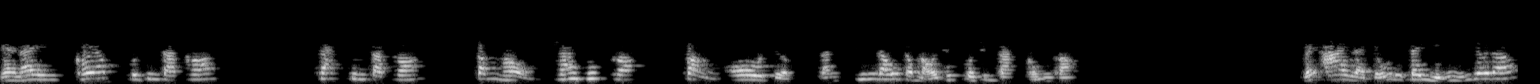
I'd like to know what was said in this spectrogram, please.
Ngày nay, khối óc của chúng ta có, xác chúng ta có, tâm hồn sáng suốt có, phần ô trượt, đang chiến đấu trong nội thức của chúng ta cũng có. Vậy ai là chủ để xây dựng những giới đó?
